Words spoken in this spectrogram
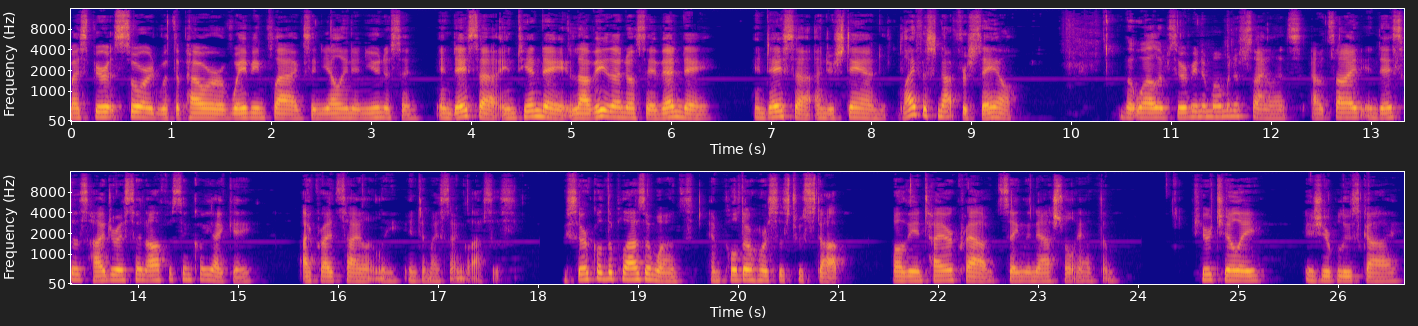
My spirit soared with the power of waving flags and yelling in unison, Endesa, entiende, la vida no se vende. Endesa, understand, life is not for sale. But while observing a moment of silence outside Endesa's HidroAysén office in Coyhaique, I cried silently into my sunglasses. We circled the plaza once and pulled our horses to a stop while the entire crowd sang the national anthem. Pure Chile is your blue sky.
